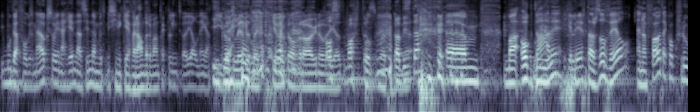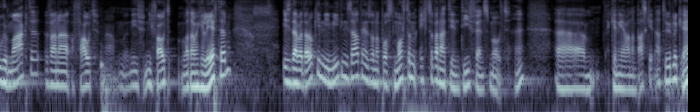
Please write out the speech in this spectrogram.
Ik moet dat volgens mij ook zo in agenda zien, dan moet het misschien een keer veranderen, want dat klinkt wel heel negatief. Ik ook letterlijk. ik heb ook al vragen over postmortem. postmortem. Wat is dat? um, maar ook daar, hè, je leert daar zoveel. En een fout dat ik ook vroeger maakte, van, fout, nou, niet, niet fout, wat we geleerd hebben, is dat we daar ook in die meeting zaten, in zo'n postmortem, echt zo vanuit die defense mode. Hè. Uh, dat ken je van een basket natuurlijk, hè.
